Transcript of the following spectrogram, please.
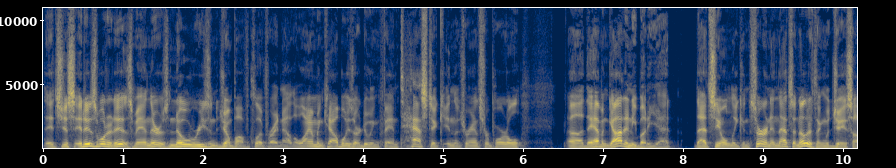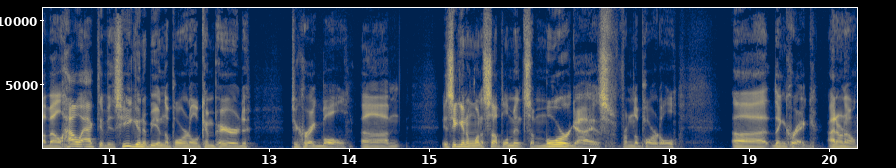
it's just, it is what it is, man. There is no reason to jump off a cliff right now. The Wyoming Cowboys are doing fantastic in the transfer portal. Uh, they haven't got anybody yet. That's the only concern. And that's another thing with Jay Sawvel. How active is he going to be in the portal compared to Craig Bohl? Um, is he going to want to supplement some more guys from the portal? Uh, than Craig. I don't know.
